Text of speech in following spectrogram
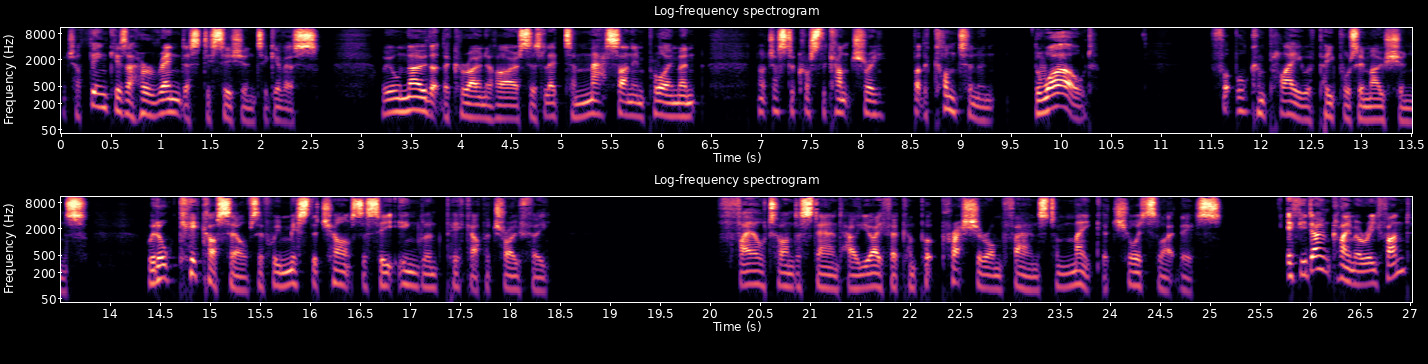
which I think is a horrendous decision to give us. We all know that the coronavirus has led to mass unemployment, not just across the country, but the continent, the world. Football can play with people's emotions. We'd all kick ourselves if we missed the chance to see England pick up a trophy. Fail to understand how UEFA can put pressure on fans to make a choice like this. If you don't claim a refund,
